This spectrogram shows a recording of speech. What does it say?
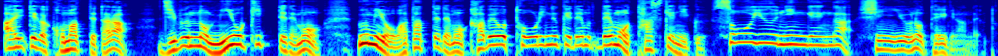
相手が困ってたら、自分の身を切ってでも、海を渡ってでも、壁を通り抜けでも、でも助けに行く。そういう人間が親友の定義なんだよと。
